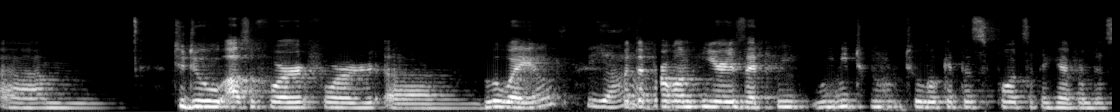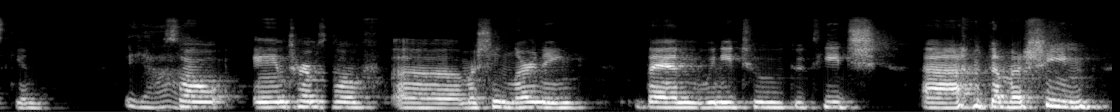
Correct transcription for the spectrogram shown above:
um, to do also for for uh, blue whales. Yeah. But the problem here is that we we need to to look at the spots that they have in the skin. yeah. So in terms of uh, machine learning, then we need to to teach uh, the machine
